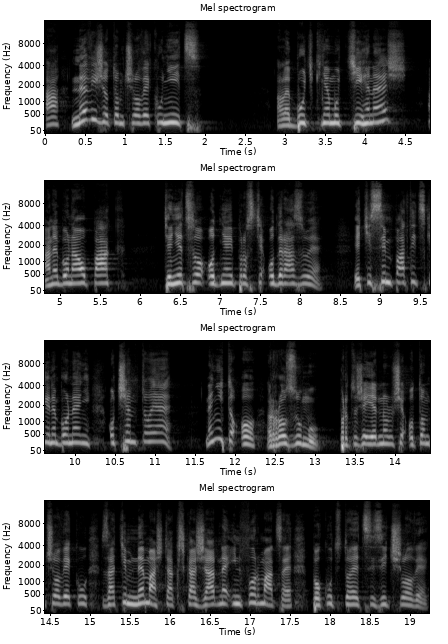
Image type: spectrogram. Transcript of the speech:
a nevíš o tom člověku nic. Ale buď k němu tihneš, anebo naopak tě něco od něj prostě odrazuje. Je ti sympatický nebo není. O čem to je? Není to o rozumu, protože jednoduše o tom člověku zatím nemáš takřka žádné informace, pokud to je cizí člověk.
